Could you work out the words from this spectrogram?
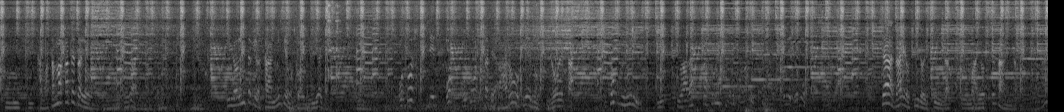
新日、たまたま勝てたような印象がありましたね。うん。ヒーローインタビューは3人でもそういうやつ。うん。落としてお落としたであろうゲームを拾えた特に際立った選手がいたわけじゃないけれどもじゃあ誰を黄色にするんだって迷ってたんだと思うね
